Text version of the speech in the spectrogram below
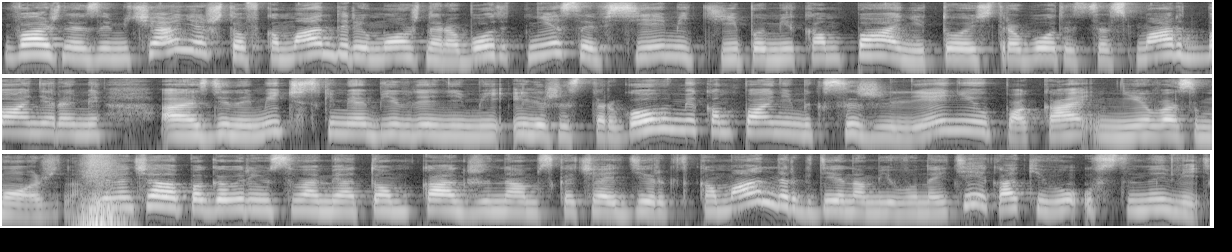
Важное замечание, что в командере можно работать не со всеми типами компаний, то есть работать со смарт-баннерами, а с динамическими объявлениями или же с торговыми компаниями, к сожалению, пока невозможно. Для начала поговорим с вами о том, как же нам скачать Direct Commander, где нам его найти и как его установить.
